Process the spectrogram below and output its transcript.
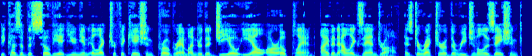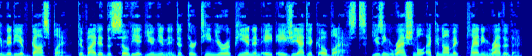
Because of the Soviet Union electrification program under the GOELRO plan, Ivan Alexandrov, as director of the Regionalization Committee of Gosplan, divided the Soviet Union into 13 European and 8 Asiatic oblasts, using rational economic planning rather than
